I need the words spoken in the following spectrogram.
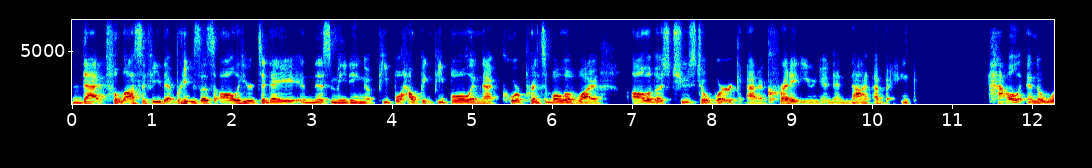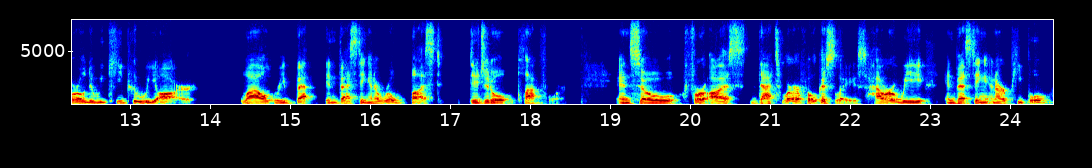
that philosophy that brings us all here today in this meeting of people helping people and that core principle of why all of us choose to work at a credit union and not a bank how in the world do we keep who we are while rebe- investing in a robust digital platform and so for us that's where our focus lays how are we investing in our people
